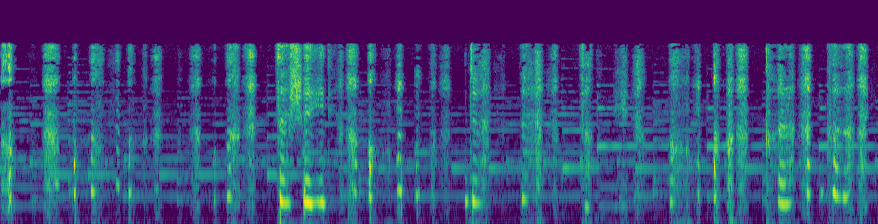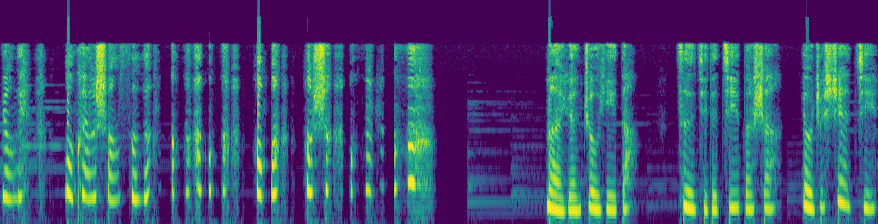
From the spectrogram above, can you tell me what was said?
再深一点，马原注意到，自己的鸡巴上有着血迹，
